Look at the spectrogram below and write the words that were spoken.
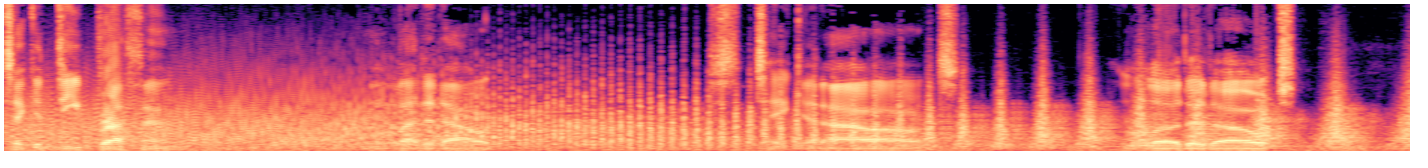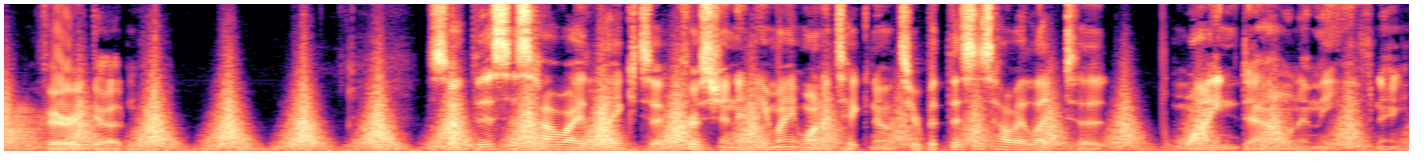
Take a deep breath in and let it out. Just take it out. Let it out. Very good. So, this is how I like to, Christian, and you might want to take notes here, but this is how I like to wind down in the evening.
